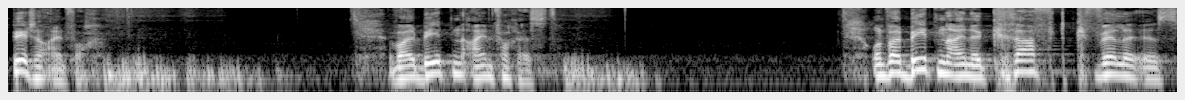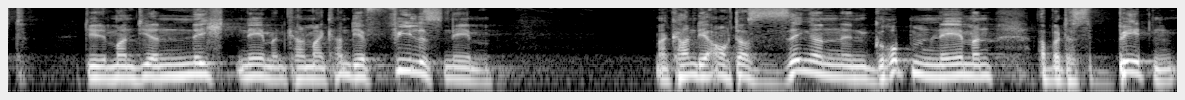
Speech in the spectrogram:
Bete einfach. Weil beten einfach ist. Und weil beten eine Kraftquelle ist, die man dir nicht nehmen kann. Man kann dir vieles nehmen. Man kann dir auch das Singen in Gruppen nehmen, aber das Beten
